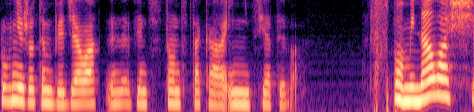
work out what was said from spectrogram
również o tym wiedziała, więc stąd taka inicjatywa. Wspominałaś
